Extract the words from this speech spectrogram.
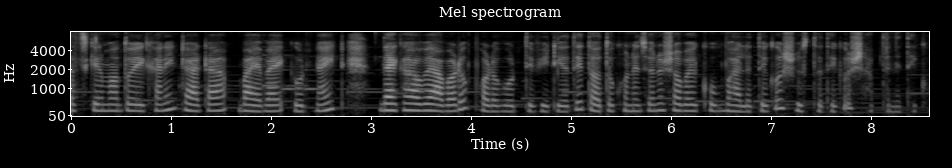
আজকের মতো এখানেই, tata bye bye good night দেখা হবে আবারও পরবর্তী ভিডিওতে। ততক্ষণের জন্য সবাই খুব ভালো থেকো, সুস্থ থেকো, সাবধানে থেকো।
